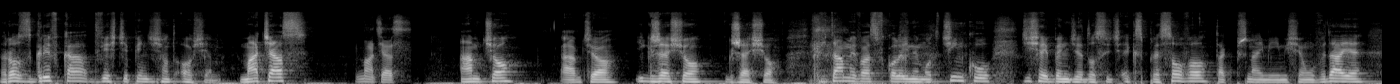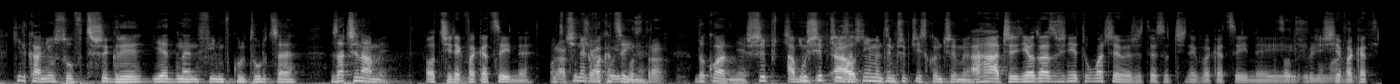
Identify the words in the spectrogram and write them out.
Rozgrywka 258. Macias, Macias. Amcio Amcio. I Grzesio, Grzesio. Witamy Was w kolejnym odcinku. Dzisiaj będzie dosyć ekspresowo, tak przynajmniej mi się wydaje. Kilka newsów, trzy gry, jeden film w kulturce. Zaczynamy. Odcinek wakacyjny. Odcinek wakacyjny. Dokładnie. Szybci, A Im musi- szybciej a od- zaczniemy, tym szybciej skończymy. Aha, czyli nie od razu się nie tłumaczymy, że to jest odcinek wakacyjny co i się byliście tłumaczyć? wakac-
